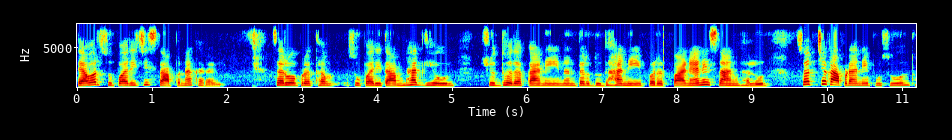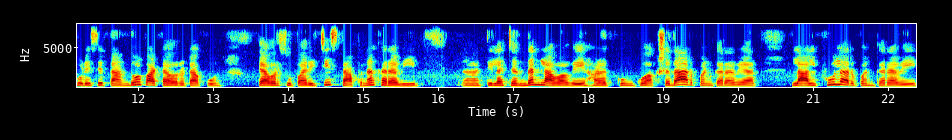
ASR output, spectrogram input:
त्यावर सुपारीची स्थापना करावी. सर्वप्रथम सुपारी तामणात घेऊन शुद्धोदकाने नंतर दुधाने परत पाण्याने स्नान घालून स्वच्छ कापडाने पुसून थोडेसे तांदूळ पाटावर टाकून त्यावर सुपारीची स्थापना करावी. तिला चंदन लावावे हळद कुंकू अक्षदा अर्पण कराव्यात लाल फूल अर्पण करावे.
